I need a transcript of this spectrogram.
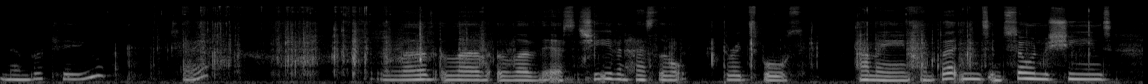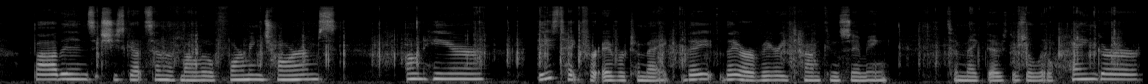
number two. Okay. Love, love, love this. She even has little thread spools. I mean, and buttons and sewing machines, bobbins. She's got some of my little farming charms on here. These take forever to make. They, they are very time consuming to make those. There's a little hanger,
